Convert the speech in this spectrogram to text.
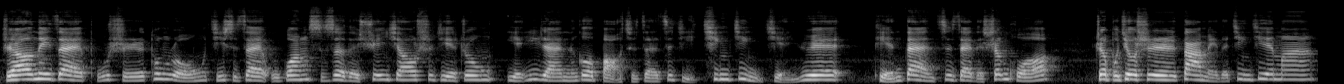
只要内在朴实通融，即使在五光十色的喧嚣世界中，也依然能够保持着自己清净简约、恬淡自在的生活。这不就是大美的境界吗？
